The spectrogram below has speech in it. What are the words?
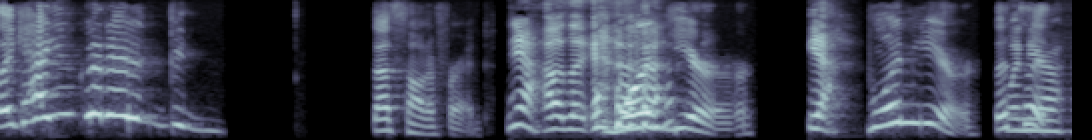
Like, how you gonna be? That's not a friend. yeah, I was like One year. Yeah, One year. That's one year off.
